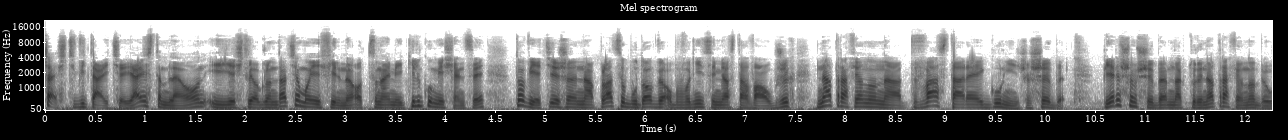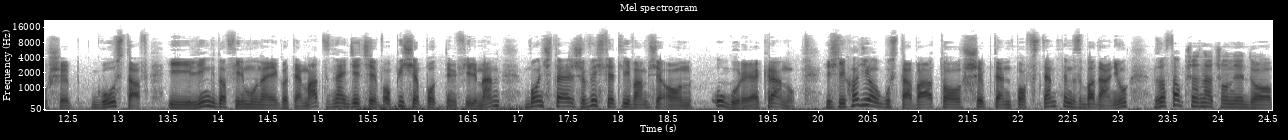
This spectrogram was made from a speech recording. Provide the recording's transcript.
Cześć, witajcie. Ja jestem Leon i jeśli oglądacie moje filmy od co najmniej kilku miesięcy, to wiecie, że na placu budowy obwodnicy miasta Wałbrzych natrafiono na dwa stare górnicze szyby. Pierwszym szybem, na który natrafiono był szyb Gustaw i link do filmu na jego temat znajdziecie w opisie pod tym filmem, bądź też wyświetli Wam się on u góry ekranu. Jeśli chodzi o Gustawa, to szyb ten po wstępnym zbadaniu został przeznaczony do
